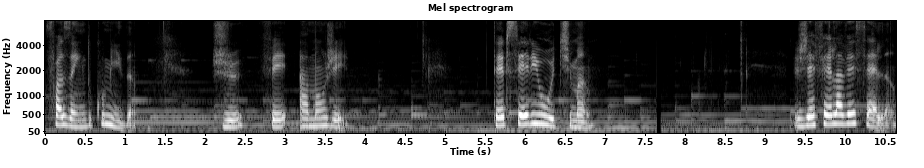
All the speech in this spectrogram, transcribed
fazendo comida. Je fais à manger. Terceira e última. J'ai fait la vaisselle.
